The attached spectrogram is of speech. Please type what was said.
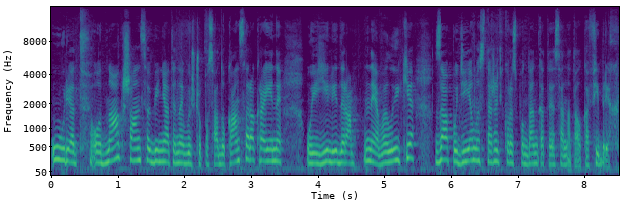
уряд. Однак шанси обійняти найвищу посаду канцлера країни у її лідера невеликі. За подіями стежить кореспондентка ТСН Наталка Фібріх.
